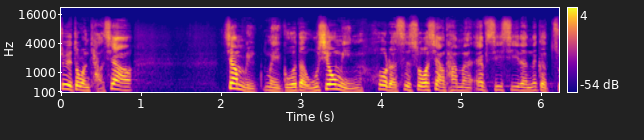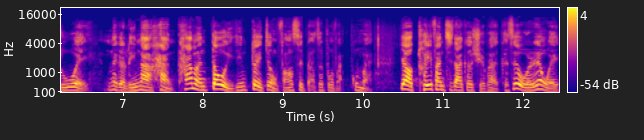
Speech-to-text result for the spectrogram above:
越多人调，像像美美国的吴修明，或者是说像他们 FCC 的那个主委那个林纳汉，他们都已经对这种方式表示不满不满，要推翻芝加哥学派。可是我认为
